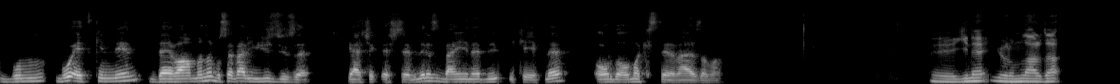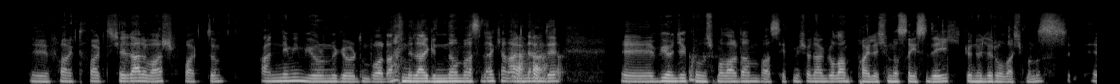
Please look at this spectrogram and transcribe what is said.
bunun, bu etkinliğin devamını bu sefer yüz yüze gerçekleştirebiliriz. Ben yine büyük bir keyifle orada olmak isterim her zaman. Ee, yine yorumlarda e, farklı farklı şeyler var. Baktım. Annemin bir yorumunu gördüm bu arada. Anneler gününden bahsederken annem de e, bir önceki konuşmalardan bahsetmiş. Önemli olan paylaşımda sayısı değil, gönüllere ulaşmanız. E,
